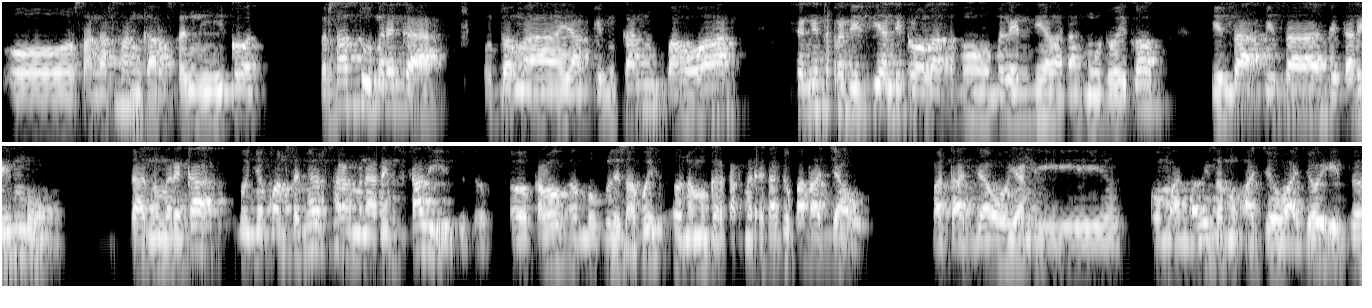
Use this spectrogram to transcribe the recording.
oh, sanggar-sanggar seni ikut bersatu mereka untuk meyakinkan bahwa seni tradisi yang dikelola sama milenial anak muda itu bisa bisa diterima dan mereka punya konsepnya sangat menarik sekali gitu. Uh, kalau mau boleh sabut uh, nama gerakan mereka itu Bata Jauh. Bata Jauh yang dikomandoi sama Ajo Ajo itu.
